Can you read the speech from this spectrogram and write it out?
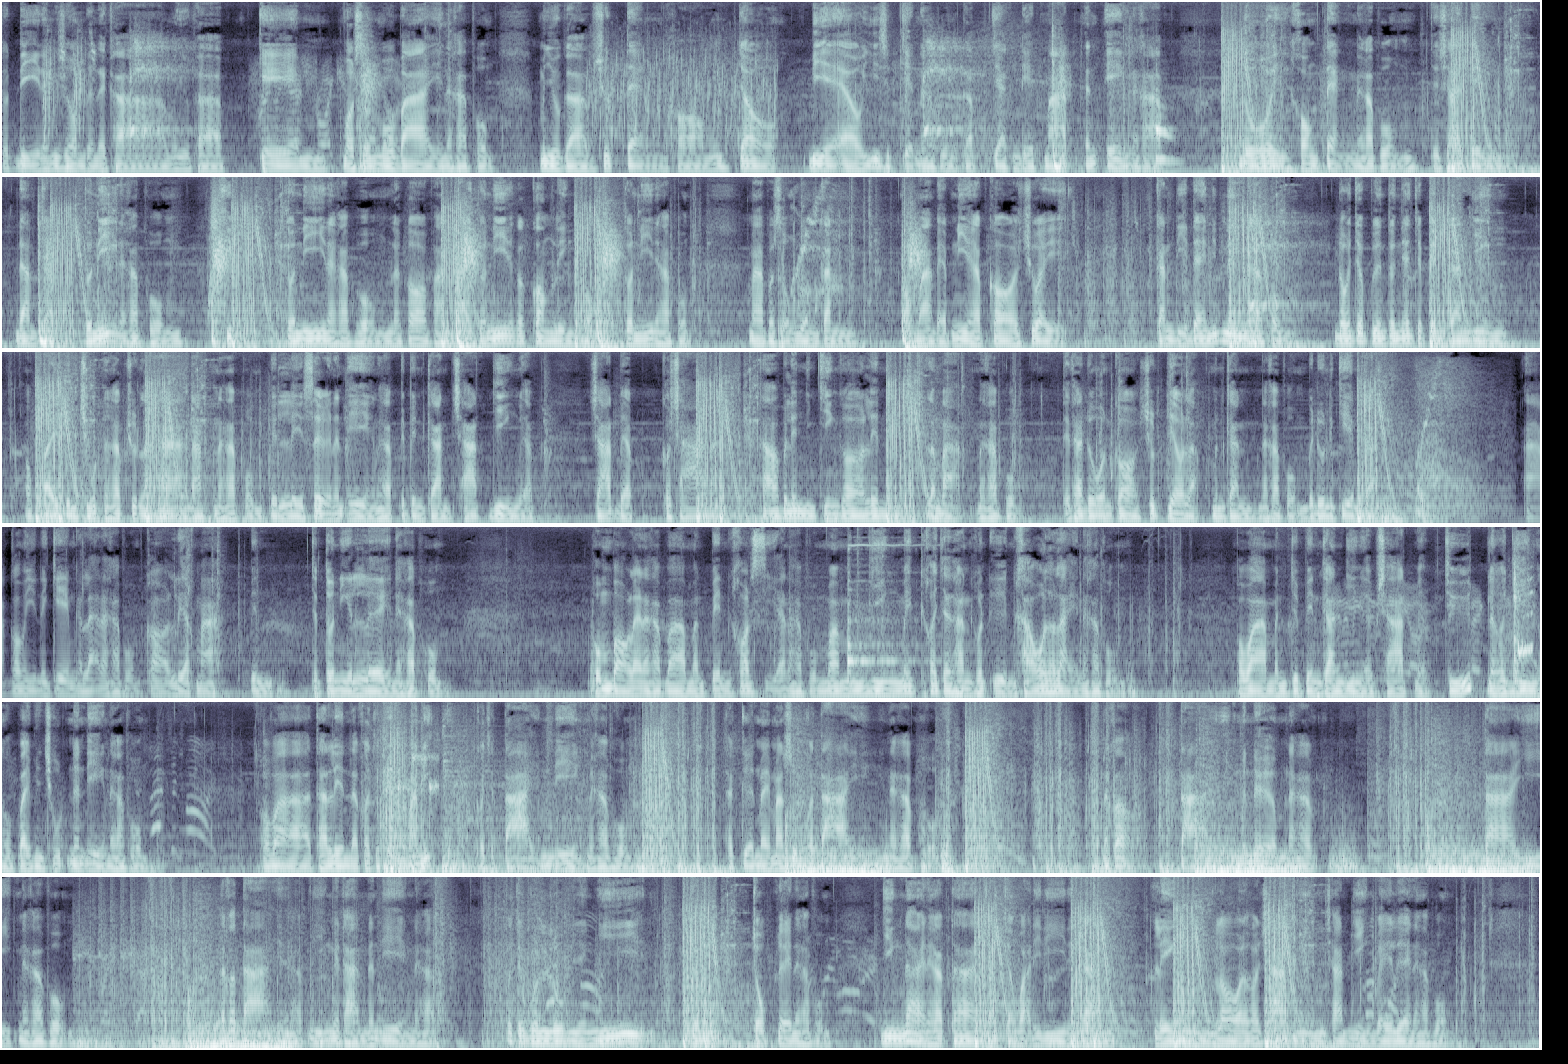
สวัสดีท่านผู้ชมเลยนะครับมาอยู่กับเกม Warzone Mobile นะครับผมมาอยู่กับชุดแต่งของเจ้า BAL 27 นะครับผมกับแจ็คเดดมาร์นั่นเองนะครับ โดยของแต่งนะครับผมจะใช้เป็นด้ามจับตัวนี้นะครับผมคลิป ตัวนี้นะครับผมแล้วก็ผ่านไปตัวนี้แล้วก็กล้องเล็งของตัวนี้นะครับผมมาผสมรวมกันออกมาแบบนี้นะครับ ก็ช่วยกันดีได้นิดนึงนะครับผม โดยเจ้าปืนตัวนี้จะเป็นการยิงออกไปเป็นชุดนะครับ ชุดละ5นัดนะครับ ผมเป็นเลเซอร์นั่นเองนะครับ จะเป็นการชาร์จยิงแบบชาร์จแบบก็ช้านะถ้าเอาไปเล่นจริง ๆ ก็เล่นลำบากนะครับผมแต่ถ้าโดนก็ชุดเดียวหลับเหมือนกันนะครับผมไปดูในเกมกัน อ่าก็มาอยู่ในเกมกันแล้วนะครับ ผมก็เลือกมาเป็นเจ้าตัวนี้กันเลยนะครับ ผม ผมบอกแล้วนะครับ ว่ามันเป็นข้อเสียนะครับ ผมว่ามันยิงไม่ค่อยจะทันคนอื่นเขาเท่าไหร่นะครับ ผม เพราะว่ามันจะเป็นการยิงแบบชาร์จแบบจืดแล้วก็ยิงออกไปเป็นชุดนั่นเองนะครับ ผม เพราะว่าถ้าเล่นแล้วก็จะเป็นประมาณนี้ก็จะตายนั่นเองนะครับ ผม ถ้าเกิดใหม่มาซุ่มก็ตายนะครับ ผม แล้วก็ตายเหมือนเดิมนะครับ ตายอีกนะครับผม แล้วก็ตายนะครับยิงไม่ทันนั่นเองนะครับ ก็จะวนลูปอย่างนี้จนจบเลยนะครับ ผมยิงได้นะครับ ถ้าจับจังหวะดีๆในการเล็งรอแล้วก็ชาร์จยิงชาร์จยิงไปเรื่อยๆนะครับ ผม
